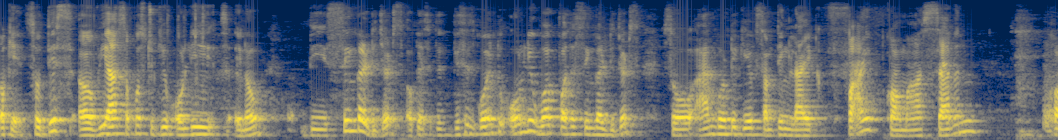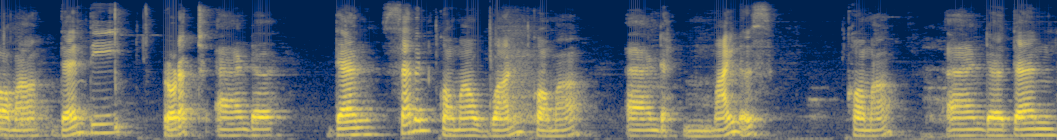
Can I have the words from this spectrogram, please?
okay so this uh, we are supposed to give only you know the single digits okay so this, this is going to only work for the single digits. So i'm going to give something like 5 comma 7 comma then the product and uh, then 7 comma 1 comma and minus comma and uh, then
